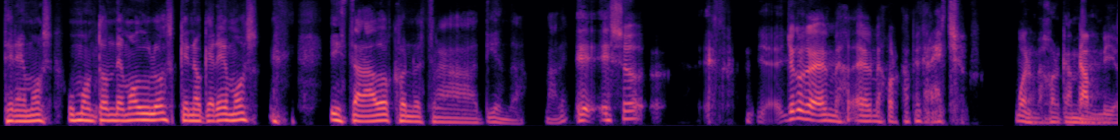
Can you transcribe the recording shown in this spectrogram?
tenemos un montón de módulos que no queremos instalados con nuestra tienda. ¿vale? Eh, eso, yo creo que es el, mejor, cambio que han hecho. Bueno, el mejor cambio. cambio.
